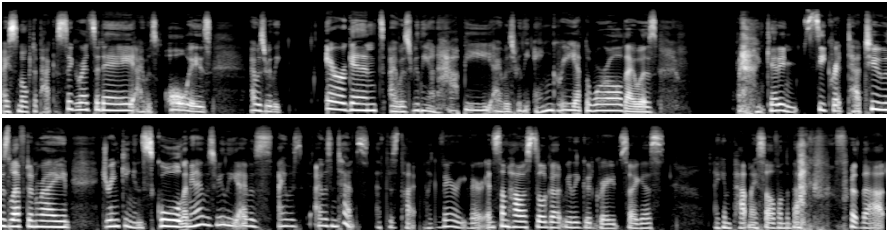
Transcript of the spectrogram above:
I smoked a pack of cigarettes a day. I was always, I was really arrogant. I was really unhappy. I was really angry at the world. I was getting secret tattoos left and right, drinking in school. I mean, I was really, I was, I was, I was intense at this time, like very, very, and somehow I still got really good grades. So I guess I can pat myself on the back for that.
